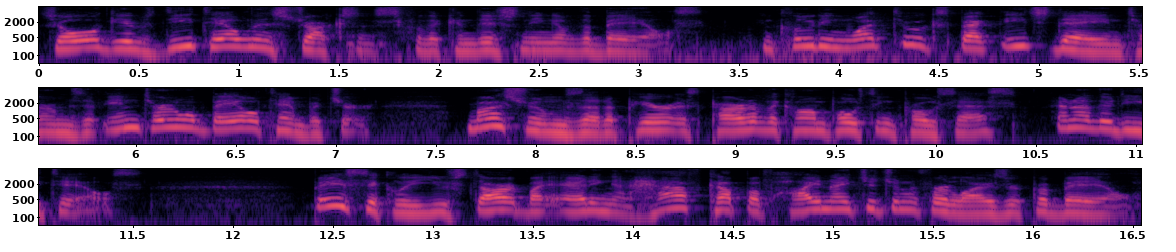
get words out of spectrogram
Joel gives detailed instructions for the conditioning of the bales, including what to expect each day in terms of internal bale temperature, mushrooms that appear as part of the composting process, and other details. Basically, you start by adding a half cup of high nitrogen fertilizer per bale.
